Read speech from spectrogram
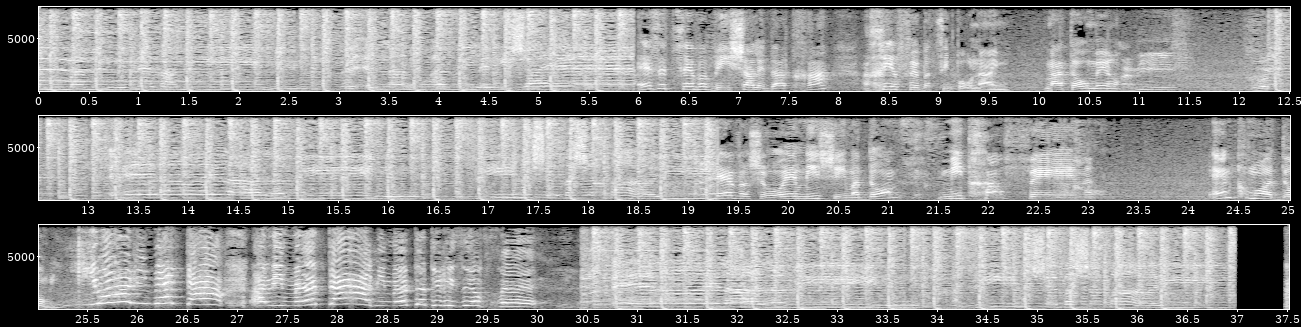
אנחנו מאמינים ומאמינים, ואין לנו על מי להישאר. איזה צבע באישה לדעתך הכי יפה בציפורניים? מה אתה אומר? אני. גבר שרואה מישהי עם אדום, מתחרפן. אין כמו אדום. יואו, אני מתה! אני מתה! תראי איזה יפה! אלא אלא אבינו, אבינו שבשמיים.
